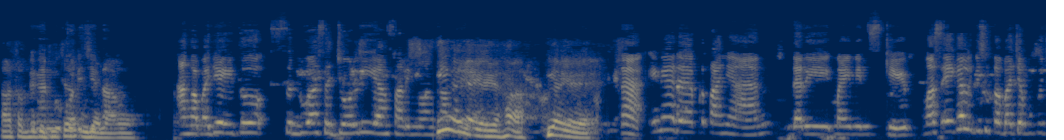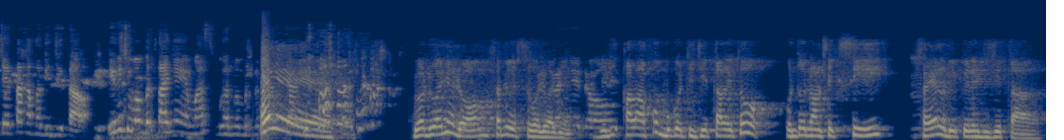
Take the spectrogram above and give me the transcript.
atau buku digital udah tahu. Anggap aja itu sedua sejoli yang saling melengkapi. Iya iya iya iya. Iya iya. iya. Nah ini ada pertanyaan dari My Skip. Mas Ega lebih suka baca buku cetak atau digital? Ini cuma bertanya ya Mas, bukan memberdebat. Oh iya iya. iya. Dua-duanya dong, serius dua-duanya. Jadi kalau aku buku digital itu untuk non fiksi, hmm. saya lebih pilih digital.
